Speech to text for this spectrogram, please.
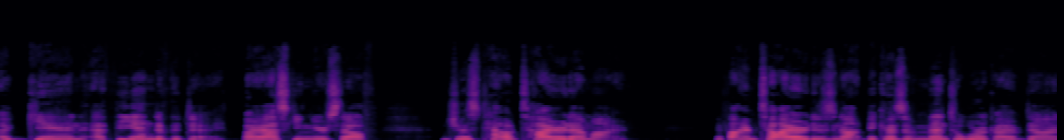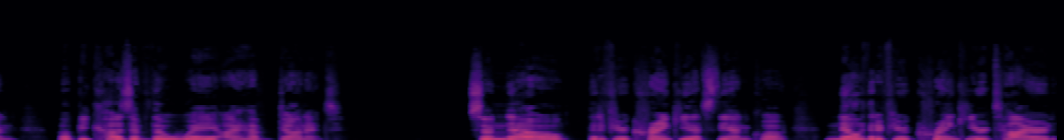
again at the end of the day by asking yourself, just how tired am I? If I am tired, it is not because of mental work I have done, but because of the way I have done it. So know that if you're cranky, that's the end quote. Know that if you're cranky or tired,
